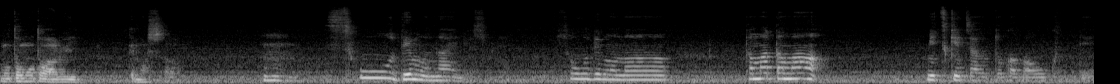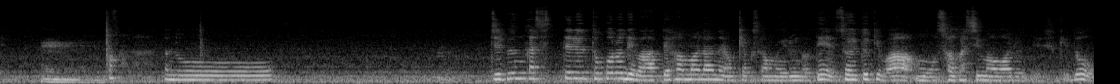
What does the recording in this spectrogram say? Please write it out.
もともと歩いてました。うん。そうでもないですね。そうでもなたまたま見つけちゃうとかが多くて。うん。あのー自分が知ってるところでは当てはまらないお客さんもいるのでそういう時はもう探し回るんですけど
